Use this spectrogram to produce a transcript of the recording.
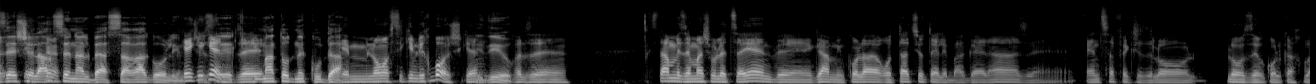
מזה של ארסנל בעשרה גולים. כן, כן, שזה כן, זה- כמעט עוד נקודה. הם לא מפסיקים לכבוש, כן? בדיוק. אבל זה סתם איזה משהו לציין, וגם עם כל הרוטציות האלה בהגנה, זה אין ספק שזה לא, לא עוזר כל כך, ב,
